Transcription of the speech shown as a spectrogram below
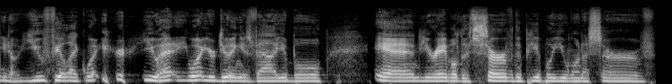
you know you feel like what you're you ha- what you're doing is valuable and you're able to serve the people you want to serve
